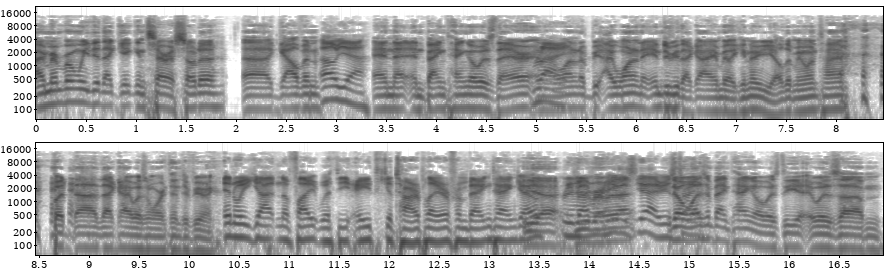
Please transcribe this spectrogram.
I remember when we did that gig in Sarasota, uh, Galvin. Oh, yeah. and that and Bang Tango was there, and I wanted to be. I wanted to interview that guy and be like, you know, you yelled at me one time, but uh, that guy wasn't worth interviewing. And we got in a fight with the eighth guitar player from Bang Tango. Yeah, Do you Remember? he that? was, yeah, he was no, it wasn't Bang Tango. It was the it was um,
